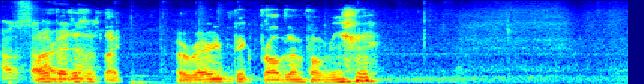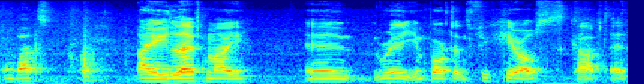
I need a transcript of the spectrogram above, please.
Also, honor badges is like a very big problem for me. but I left my uh, really important heroes capped at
